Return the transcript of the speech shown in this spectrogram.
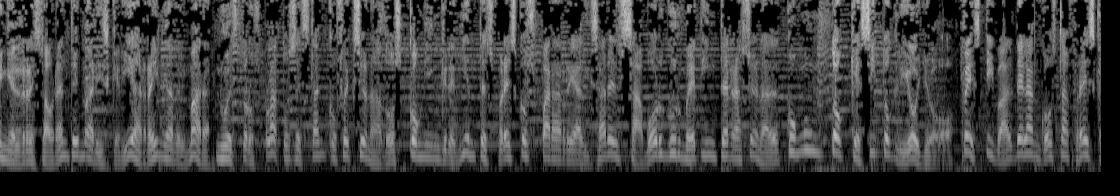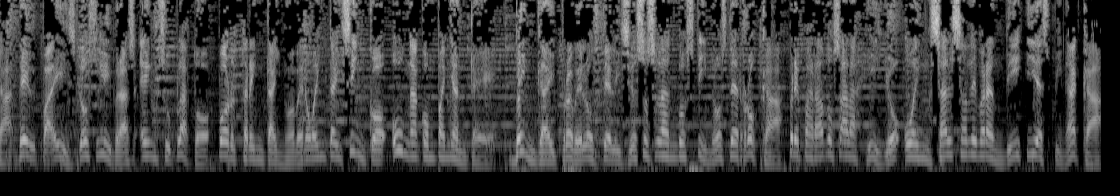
En el restaurante Marisquería Reina del Mar, nuestros platos están confeccionados con ingredientes frescos para realizar el sabor gourmet internacional con un toquecito criollo. Festival de langosta fresca del país, dos libras en su plato por 39.95 un acompañante. Venga y pruebe los deliciosos langostinos de roca preparados al ajillo o en salsa de brandy y espinaca.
